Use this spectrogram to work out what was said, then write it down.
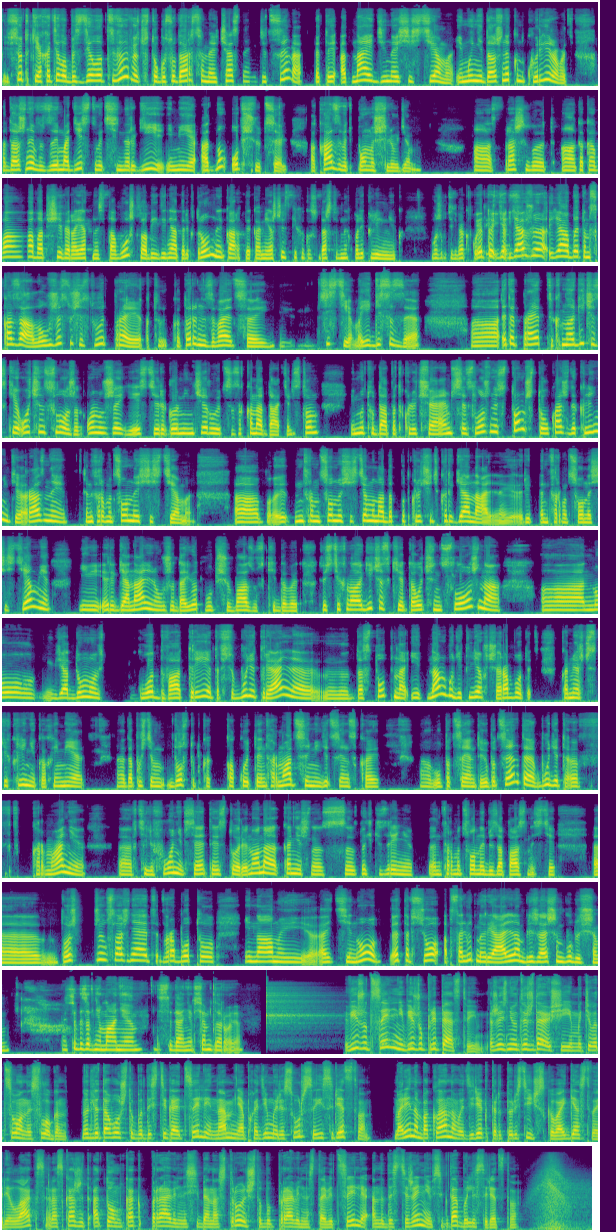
И все-таки я хотела бы сделать вывод, что государственная и частная медицина – это одна единая система, и мы не должны конкурировать, а должны взаимодействовать в синергии, имея одну общую цель – оказывать помощь людям. А, спрашивают, а какова вообще вероятность того, что объединят электронные карты коммерческих и государственных поликлиник? Может быть, у тебя какой-то... Это, я, я же я об этом сказала. Уже существует проект, который называется система ЕГСЗ, этот проект технологически очень сложен. Он уже есть и регламентируется законодательством, и мы туда подключаемся. Сложность в том, что у каждой клиники разные информационные системы. А, э, информационную систему надо подключить к региональной информационной системе, и регионально уже дает в общую базу, скидывает. То есть технологически это очень сложно, а, но я думаю, год, два, три это все будет реально э, доступно, и нам будет легче работать в коммерческих клиниках, имея, э, допустим, доступ к какой-то информации медицинской э, у пациента. И у пациента будет в кармане, в телефоне вся эта история. Но она, конечно, с точки зрения информационной безопасности, тоже усложняет работу и нам, и IT, но это все абсолютно реально в ближайшем будущем. Спасибо за внимание. До свидания. Всем здоровья. Вижу цель, не вижу препятствий. Жизнеутверждающий и мотивационный слоган. Но для того, чтобы достигать целей, нам необходимы ресурсы и средства. Марина Бакланова, директор туристического агентства «Релакс», расскажет о том, как правильно себя настроить, чтобы правильно ставить цели, а на достижение всегда были средства.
